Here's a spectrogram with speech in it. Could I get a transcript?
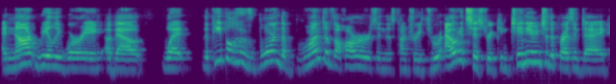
and not really worrying about what the people who've borne the brunt of the horrors in this country throughout its history, continuing to the present day,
